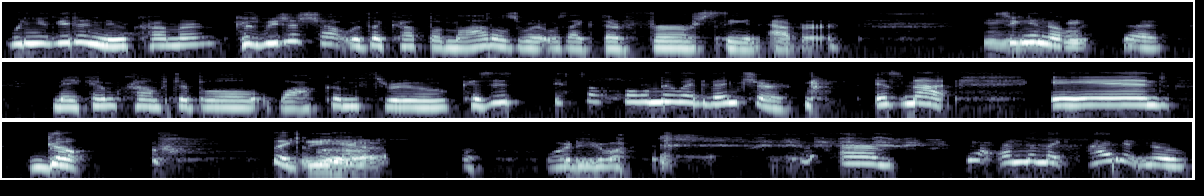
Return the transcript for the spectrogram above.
when you get a newcomer, because we just shot with a couple models where it was like their first scene ever, so you know, it's make them comfortable, walk them through, because it's it's a whole new adventure. it's not, and go. like, yeah. Oh, what do you want? um, yeah, and then like I didn't know,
